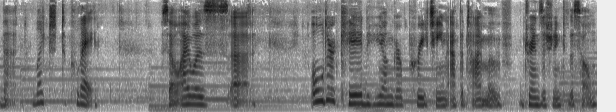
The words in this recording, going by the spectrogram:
that liked to play. So I was uh, older kid, younger preteen at the time of transitioning to this home.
